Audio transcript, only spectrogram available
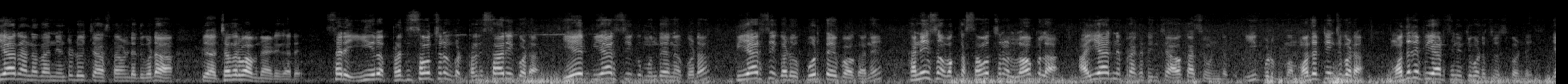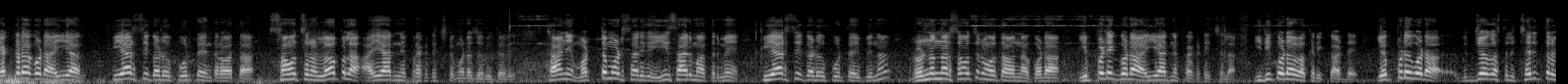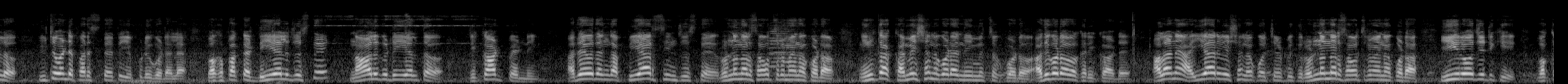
PR అన్నదాన్ని introduce చేస్తా ఉండేది కూడా చంద్రబాబు నాయుడు గారే. సరే ఈ ప్రతి సంవత్సరం కూడా- ప్రతిసారి కూడా ఏ పిఆర్సీకి ముందైనా కూడా పిఆర్సీ గడువు పూర్తయిపోగానే కనీసం ఒక్క సంవత్సరం లోపల ఐఆర్ని ప్రకటించే అవకాశం ఉండదు. ఇప్పుడు మొదటి నుంచి కూడా మొదటి పిఆర్సీ నుంచి కూడా చూసుకోండి. ఎక్కడా కూడా ఐఆర్ పిఆర్సీ గడువు పూర్తయిన తర్వాత సంవత్సరం లోపల ఐఆర్ని ప్రకటించడం కూడా జరుగుతుంది. కానీ మొట్టమొదటిసారిగా ఈసారి మాత్రమే పిఆర్సీ గడువు పూర్తయిపోయిన రెండున్నర సంవత్సరం అవుతా ఉన్నా కూడా ఇప్పటికి కూడా ఐఆర్ని ప్రకటించాల. ఇది కూడా ఒక రికార్డే. ఎప్పుడు కూడా ఉద్యోగస్తుల చరిత్రలో ఇటువంటి పరిస్థితి అయితే ఎప్పుడు కూడా లే. ఒక పక్క డిఏలు చూస్తే నాలుగు డిఏలతో రికార్డ్ పెండింగ్. అదేవిధంగా పీఆర్సీని చూస్తే రెండున్నర సంవత్సరమైనా కూడా ఇంకా కమిషన్ కూడా నియమించకపోవడం అది కూడా ఒక రికార్డు. అలానే ఐఆర్ విషయంలోకి వచ్చేటప్పటికి రెండున్నర సంవత్సరమైనా కూడా ఈ రోజుటికి ఒక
